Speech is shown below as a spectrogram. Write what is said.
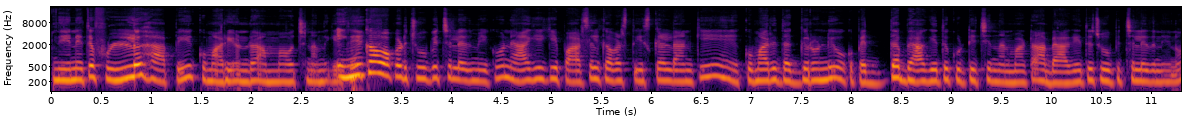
నేనైతే ఫుల్ హ్యాపీ కుమారి ఉండ అమ్మ వచ్చినందుకు ఇంకా ఒకటి చూపించలేదు మీకు మ్యాగీకి పార్సిల్ కవర్స్ తీసుకెళ్ళడానికి కుమారి దగ్గరుండి ఒక పెద్ద బ్యాగ్ అయితే కుట్టించింది అనమాట ఆ బ్యాగ్ అయితే చూపించలేదు నేను.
